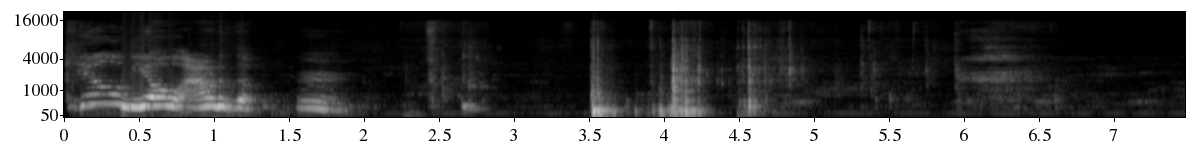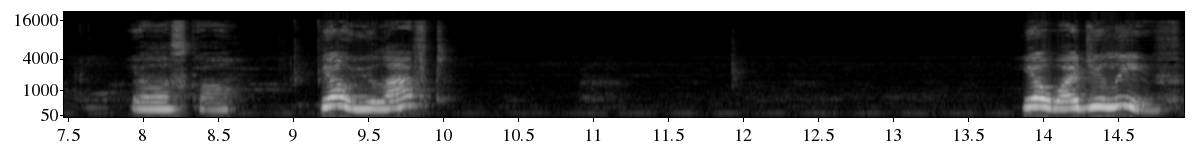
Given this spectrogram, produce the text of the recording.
killed, yo, out of the. Mm. Yo, let's go. Yo, you left? Yo, why'd you leave?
